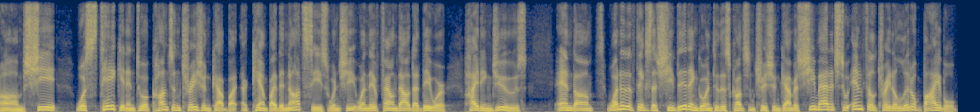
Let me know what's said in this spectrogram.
um, she was taken into a concentration camp by, uh, camp by the Nazis when she when they found out that they were hiding Jews. And um, one of the things that she did in going to this concentration camp is she managed to infiltrate a little Bible.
